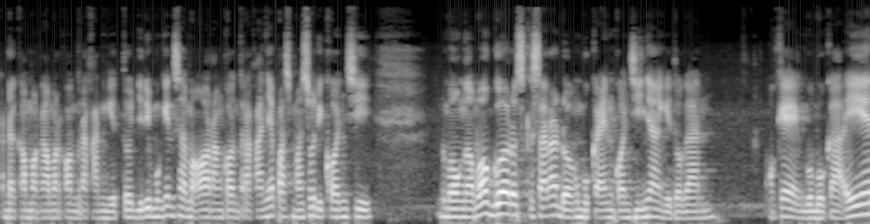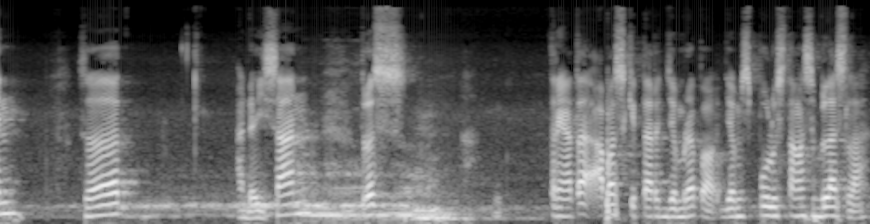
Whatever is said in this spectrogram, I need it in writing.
ada kamar-kamar kontrakan gitu jadi mungkin sama orang kontrakannya pas masuk dikunci mau nggak mau gue harus ke sana dong bukain kuncinya gitu kan oke gue bukain set ada Isan terus ternyata apa sekitar jam berapa jam sepuluh setengah sebelas lah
